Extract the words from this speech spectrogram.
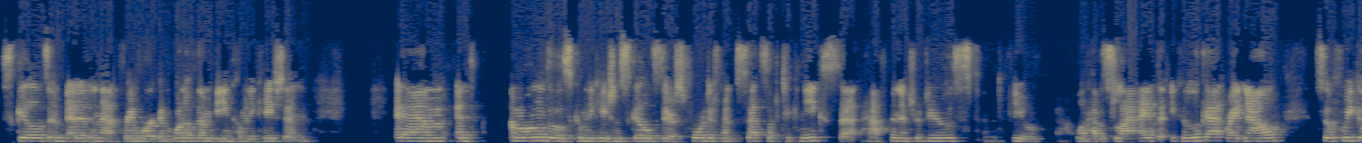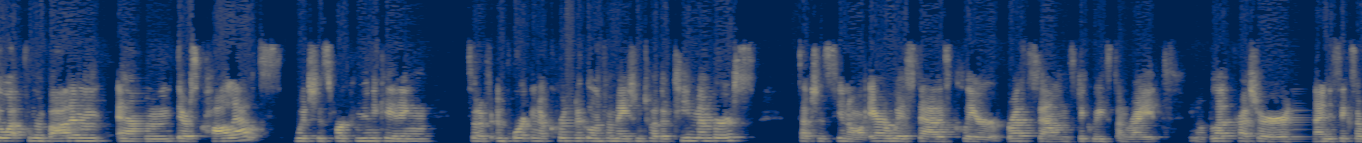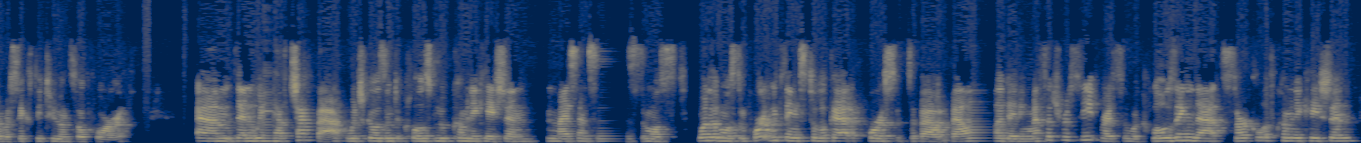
skills embedded in that framework, and one of them being communication. Um, and among those communication skills, there's four different sets of techniques that have been introduced. And if you will have a slide that you can look at right now. So if we go up from the bottom, um, there's call outs, which is for communicating sort of important or critical information to other team members, such as, you know, airway status clear, breath sounds decreased on right, you know, blood pressure 96 over 62 and so forth. Um, then we have check back, which goes into closed loop communication. In my sense, is the most one of the most important things to look at. Of course, it's about validating message receipt, right? So we're closing that circle of communication.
